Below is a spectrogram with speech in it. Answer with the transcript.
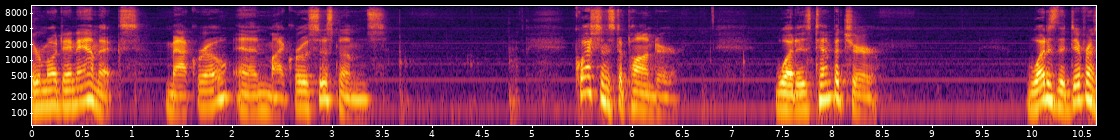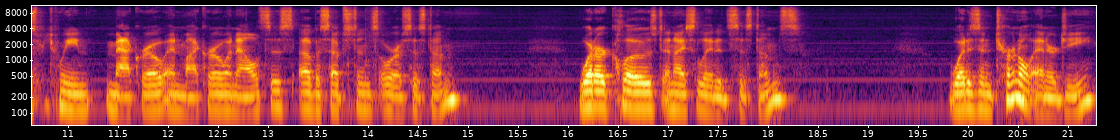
thermodynamics, macro and micro systems. Questions to ponder. What is temperature? What is the difference between macro and micro analysis of a substance or a system? What are closed and isolated systems? What is internal energy?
